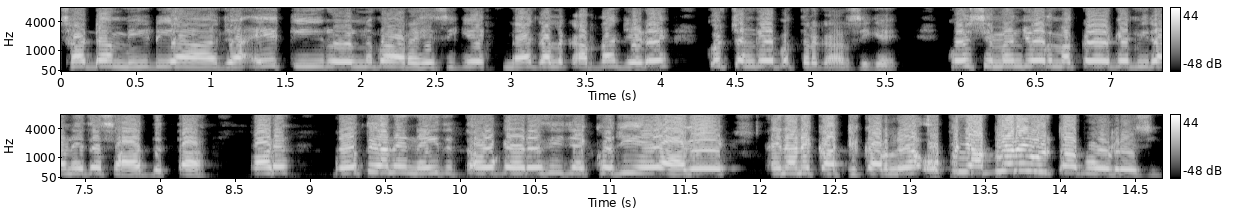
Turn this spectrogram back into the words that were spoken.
ਸਾਡਾ ਮੀਡੀਆ ਜਾਂ ਇਹ ਕੀ ਰੋਲ ਨਿਭਾ ਰਹੇ ਸੀਗੇ? ਮੈਂ ਗੱਲ ਕਰਦਾ ਜਿਹੜੇ ਕੋਈ ਚੰਗੇ ਪੱਤਰਕਾਰ ਸੀਗੇ। ਕੋਈ ਸਿਮਨਜੋਤ ਮੱਕੜ ਵਰਗੇ ਵੀਰਾਂ ਨੇ ਤਾਂ ਸਾਥ ਦਿੱਤਾ, ਪਰ ਬਹੁਤਿਆਂ ਨੇ ਨਹੀਂ ਦਿੱਤਾ। ਉਹ ਕਹਿ ਰਹੇ ਸੀ, ਦੇਖੋ ਜੀ, ਇਹ ਆ ਗਏ, ਇਹਨਾਂ ਨੇ ਇਕੱਠ ਕਰ ਲਿਆ। ਉਹ ਪੰਜਾਬੀਆਂ ਨੇ ਉਲਟਾ ਬੋਲ ਰਹੇ ਸੀ।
